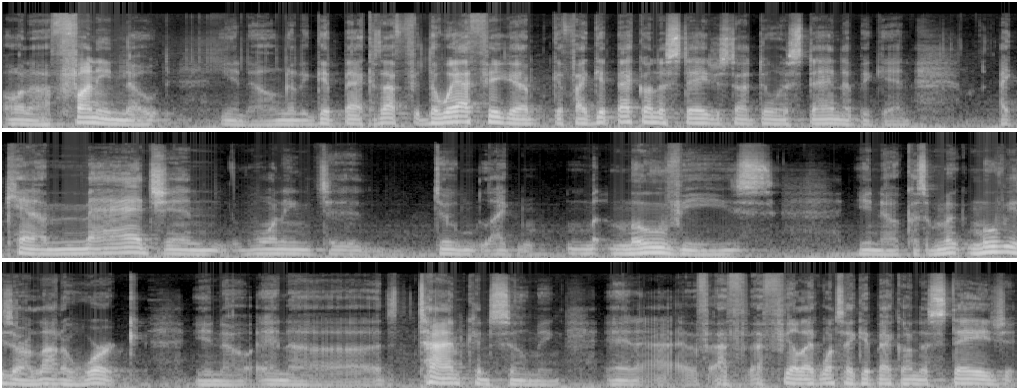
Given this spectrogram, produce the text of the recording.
on a funny note, you know, I'm gonna get back because the way I figure, if I get back on the stage and start doing stand up again, I can't imagine wanting to do like movies, you know, because movies are a lot of work, you know, and uh, it's time consuming. And I, I, I feel like once I get back on the stage,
